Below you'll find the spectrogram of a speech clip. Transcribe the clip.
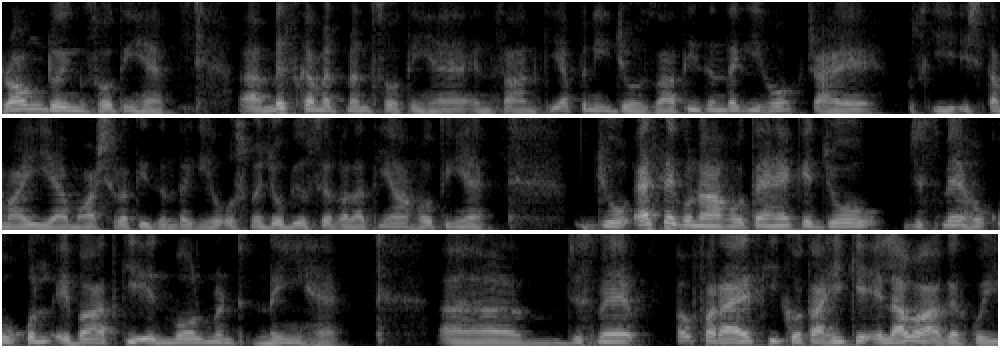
रॉन्ग डूइंग्स होती हैं। मिसकमिटमेंट्स होती हैं इंसान की, अपनी जो ज़ाती ज़िंदगी हो, चाहे उसकी इज्तमाही या माशरती ज़िंदगी हो, उसमें जो भी उससे गलतियाँ होती हैं, जो ऐसे गुनाह होते हैं कि जो जिसमें हकूक़ुल इबाद की इन्वॉलमेंट नहीं है। जिसमें फ़रज़ की कोताही के अलावा अगर कोई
